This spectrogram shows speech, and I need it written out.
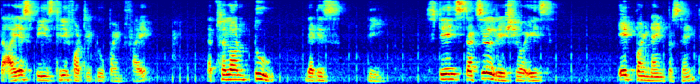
the ISP is 342.5. Epsilon 2, that is the stage structural ratio is 8.9%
